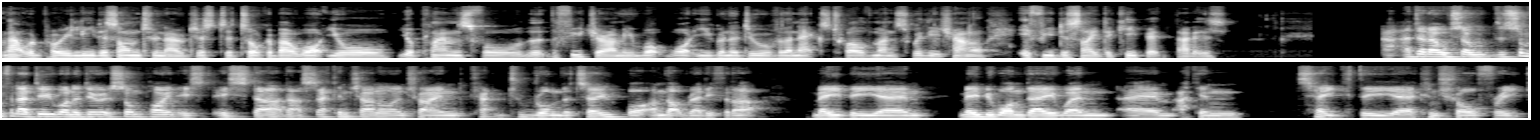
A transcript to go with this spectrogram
That would probably lead us on to now just to talk about what your your plans for the, the future. I mean, what what are you going to do over the next 12 months with your channel if you decide to keep it, that is. I don't know. So there's something I do want to do at some point is, is start that second channel and try and to run the two, but I'm not ready for that. Maybe um, maybe one day when um, I can take the uh, control freak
